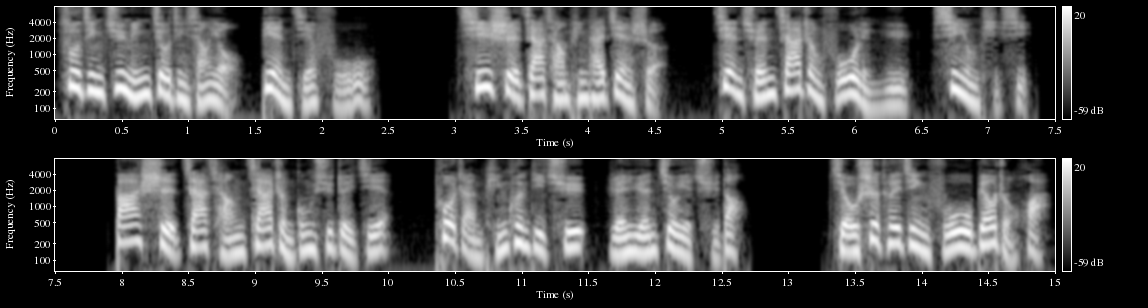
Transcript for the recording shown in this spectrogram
促进居民就近享有便捷服务；七是加强平台建设，健全家政服务领域信用体系；八是加强家政供需对接。拓展贫困地区人员就业渠道，九是推进服务标准化，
